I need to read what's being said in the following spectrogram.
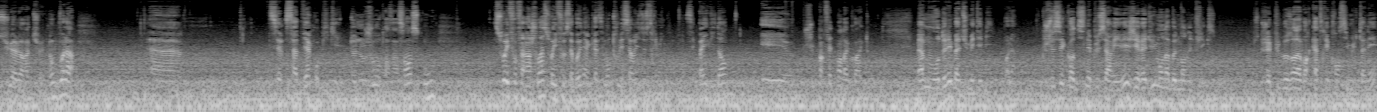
suit à l'heure actuelle. Donc voilà, Euh, ça devient compliqué de nos jours dans un sens où soit il faut faire un choix, soit il faut s'abonner à quasiment tous les services de streaming. C'est pas évident et euh, je suis parfaitement d'accord avec toi. Mais à un moment donné, bah, tu mets tes billes. Voilà. Je sais que quand Disney Plus est arrivé, j'ai réduit mon abonnement Netflix. Parce que j'avais plus besoin d'avoir quatre écrans simultanés.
